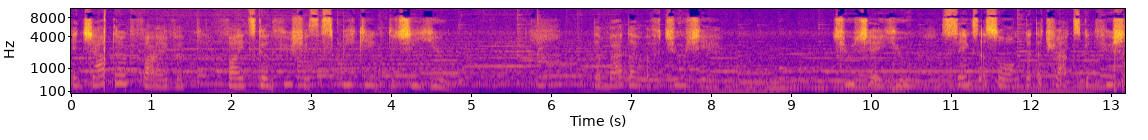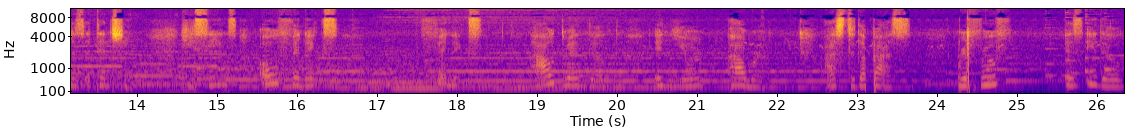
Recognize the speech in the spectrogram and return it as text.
In chapter 5, finds Confucius speaking to Qi Yu, the madam of Chu Jie. Chu Jie Yu sings a song that attracts Confucius' attention. He sings, O Phoenix, Phoenix, how dwindled in your power as to the past. Reproof is idle,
